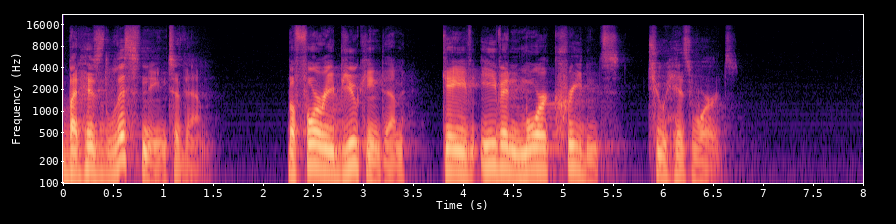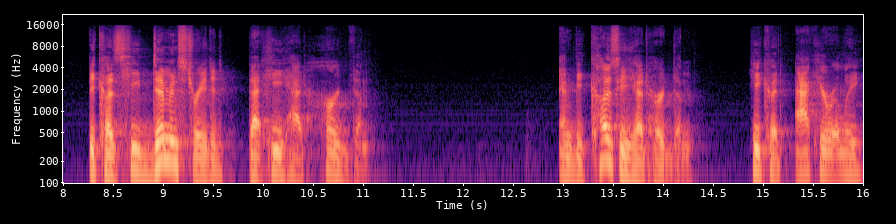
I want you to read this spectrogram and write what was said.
But his listening to them before rebuking them gave even more credence to his words because he demonstrated that he had heard them. And because he had heard them, he could accurately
